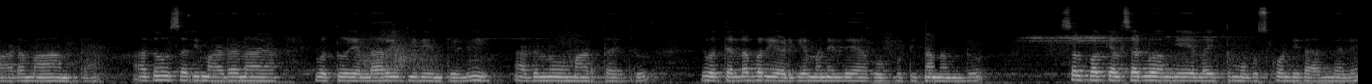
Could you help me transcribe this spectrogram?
ಮಾಡಮ್ಮ ಅಂತ. ಅದು ಸರಿ ಮಾಡೋಣ, ಇವತ್ತು ಎಲ್ಲರೂ ಇದ್ದೀರಿ ಅಂಥೇಳಿ ಅದನ್ನು ಮಾಡ್ತಾಯಿದ್ರು ಇವತ್ತೆಲ್ಲ ಬರೀ ಅಡುಗೆ ಮನೆಯಲ್ಲೇ ಆಗೋಗ್ಬಿಟ್ಟಿತ್ತು ನಮ್ಮದು ಸ್ವಲ್ಪ ಕೆಲಸಗಳು ಹಂಗೆ ಎಲ್ಲ ಇತ್ತು ಮುಗಿಸ್ಕೊಂಡಿದ್ದಾದಮೇಲೆ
